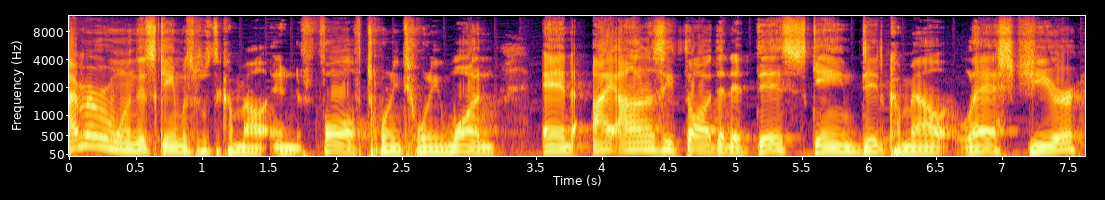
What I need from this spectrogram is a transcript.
I remember when this game was supposed to come out in the fall of 2021, and I honestly thought that if this game did come out last year,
